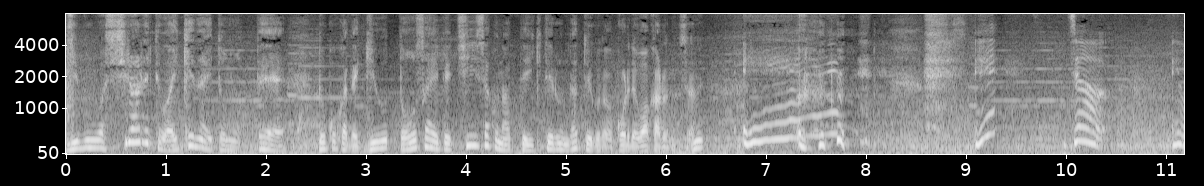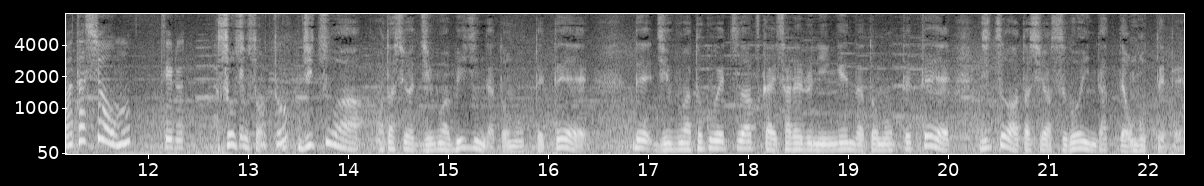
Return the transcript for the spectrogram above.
自分は知られてはいけないと思ってどこかでギュッと抑えて小さくなって生きてるんだということがこれで分かるんですよね。えー、えじゃあえ私は思ってるそうそうそう。実は私は自分は美人だと思っててで自分は特別扱いされる人間だと思ってて実は私はすごいんだって思ってて。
